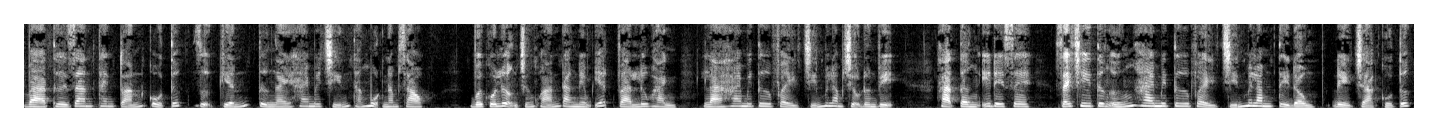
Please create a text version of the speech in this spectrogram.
và thời gian thanh toán cổ tức dự kiến từ ngày 29 tháng 1 năm sau. Với khối lượng chứng khoán đang niêm yết và lưu hành là 24,95 triệu đơn vị, hạ tầng IDC sẽ chi tương ứng 24,95 tỷ đồng để trả cổ tức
